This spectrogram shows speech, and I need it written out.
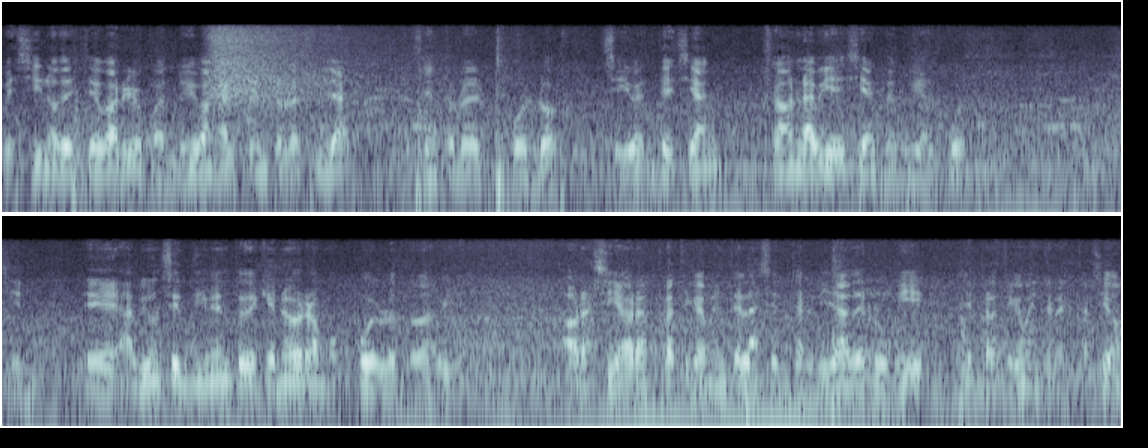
Vecinos de este barrio cuando iban al centro de la ciudad, al centro del pueblo, se iban, decían, usaban la vía y decían me voy al pueblo. Eh, había un sentimiento de que no éramos pueblo todavía. Ahora sí, ahora prácticamente la centralidad de Rubí, es prácticamente la estación.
